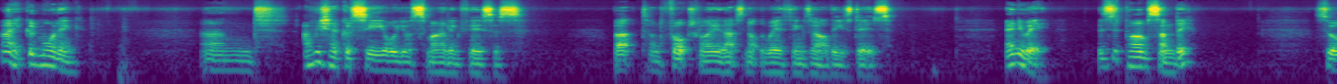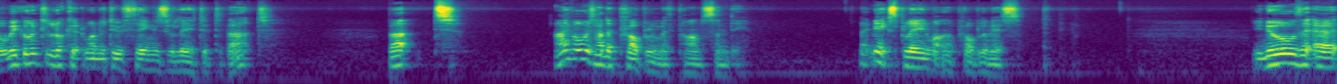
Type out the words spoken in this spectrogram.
Right, good morning. And I wish I could see all your smiling faces. But unfortunately, that's not the way things are these days. Anyway, this is Palm Sunday. So we're going to look at one or two things related to that. But I've always had a problem with Palm Sunday. Let me explain what the problem is. You know that uh,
